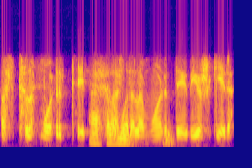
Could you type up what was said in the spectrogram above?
hasta la muerte, Hasta la muerte. la muerte, Dios quiera.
